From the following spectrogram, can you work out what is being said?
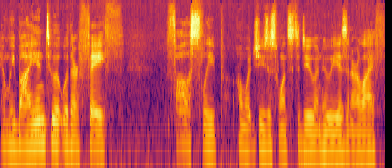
And we buy into it with our faith fall asleep on what Jesus wants to do and who he is in our life.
